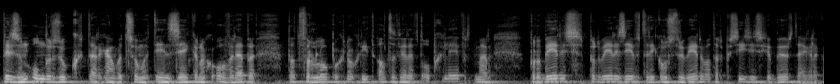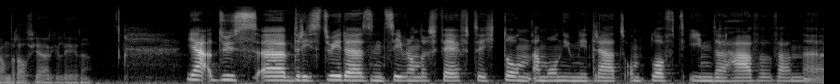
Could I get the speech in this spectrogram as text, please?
er is een onderzoek, daar gaan we het zo meteen zeker nog over hebben, dat voorlopig nog niet al te veel heeft opgeleverd. Maar probeer eens, probeer eens even te reconstrueren wat er precies is gebeurd eigenlijk anderhalf jaar geleden. Ja, dus uh, er is 2750 ton ammoniumnitraat ontploft in de haven van, uh,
